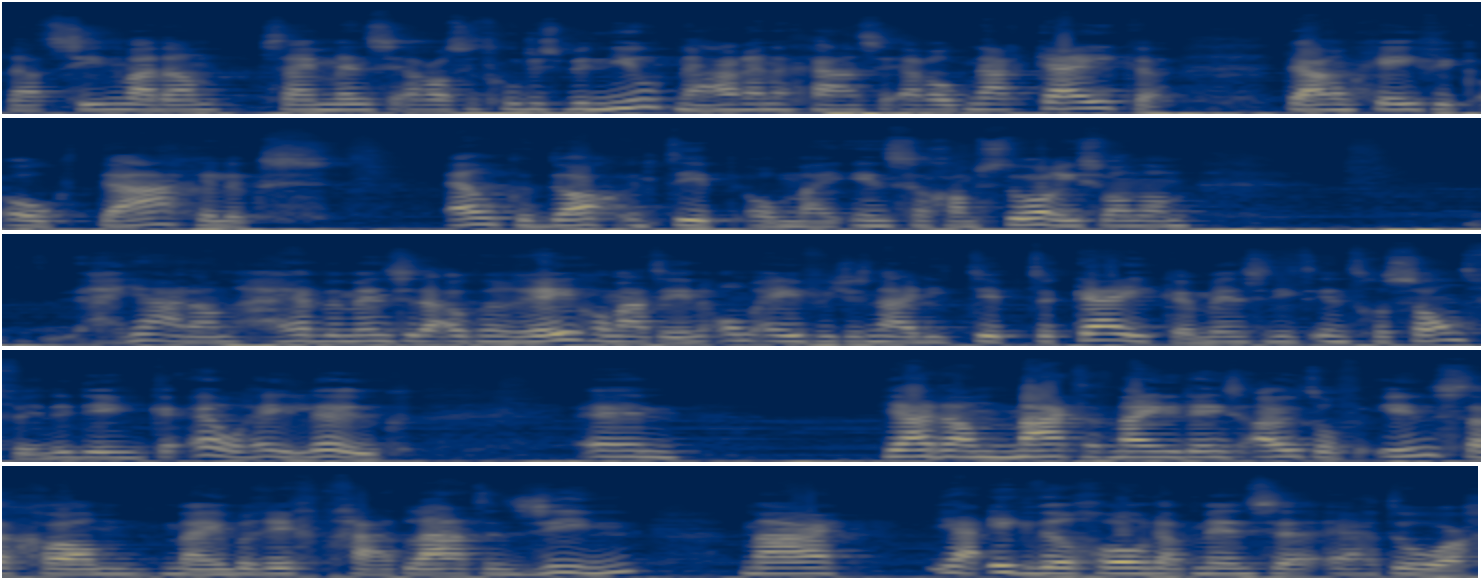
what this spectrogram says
laat zien. Maar dan zijn mensen er als het goed is benieuwd naar en dan gaan ze er ook naar kijken. Daarom geef ik ook dagelijks elke dag een tip op mijn Instagram stories. Want dan, ja, dan hebben mensen daar ook een regelmaat in om eventjes naar die tip te kijken. Mensen die het interessant vinden, denken, oh, hey, leuk. En ja, dan maakt het mij niet eens uit of Instagram mijn bericht gaat laten zien. Maar ja, ik wil gewoon dat mensen erdoor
